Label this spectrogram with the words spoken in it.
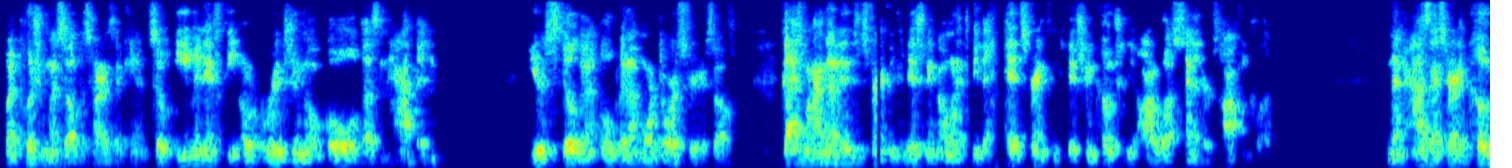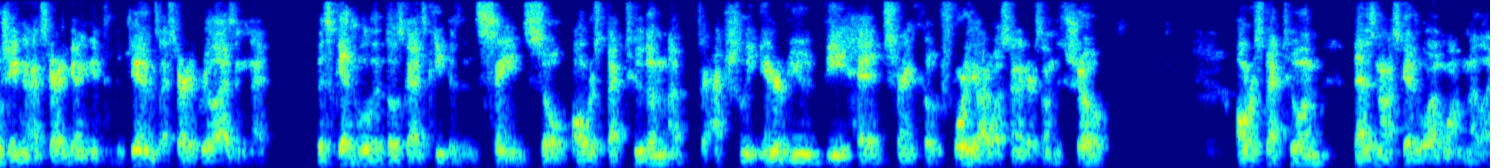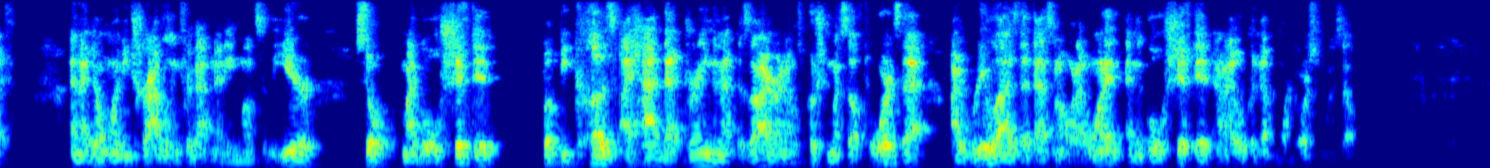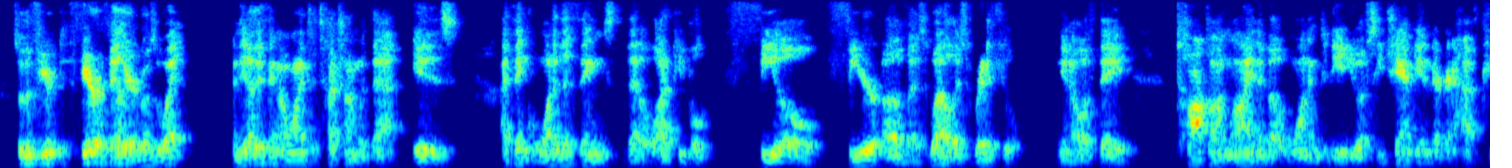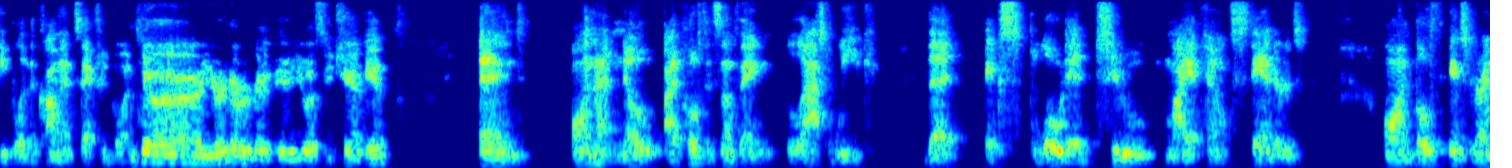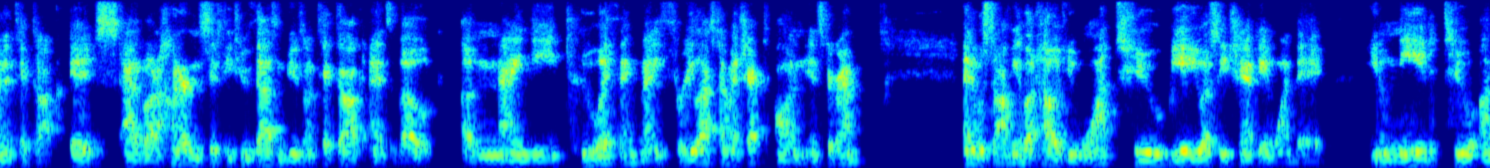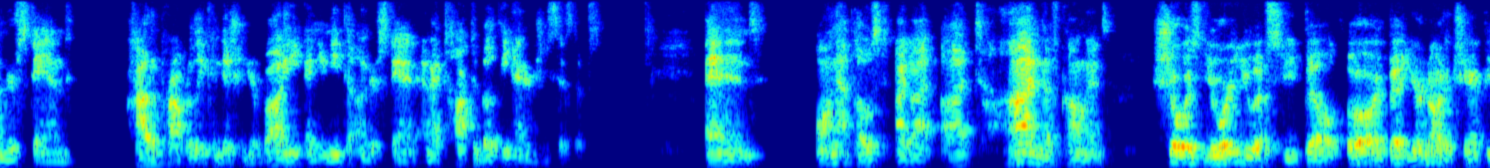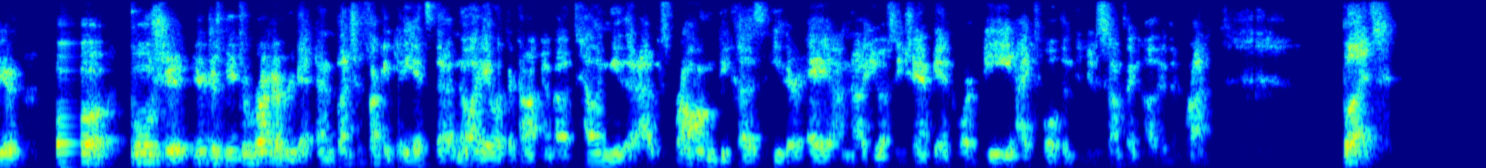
by pushing myself as hard as I can. So even if the original goal doesn't happen, you're still going to open up more doors for yourself. Guys, when I got into strength and conditioning, I wanted to be the head strength and conditioning coach of the Ottawa Senators Hockey Club. And then as I started coaching and I started getting into the gyms, I started realizing that the schedule that those guys keep is insane. So, all respect to them. I've actually interviewed the head strength coach for the Ottawa Senators on this show. All respect to him. That is not a schedule I want in my life. And I don't want to be traveling for that many months of the year. So, my goal shifted but because I had that dream and that desire and I was pushing myself towards that, I realized that that's not what I wanted and the goal shifted and I opened up more doors for myself. So the fear, fear of failure goes away. And the other thing I wanted to touch on with that is I think one of the things that a lot of people feel fear of as well is ridicule. You know, if they talk online about wanting to be a UFC champion, they're going to have people in the comment section going, You're never going to be a UFC champion. And on that note, I posted something last week that exploded to my account standards on both Instagram and TikTok. It's at about 162,000 views on TikTok, and it's about a 92, I think, 93 last time I checked on Instagram. And it was talking about how if you want to be a UFC champion one day, you need to understand how to properly condition your body and you need to understand. And I talked about the energy systems. And on that post, I got a ton of comments. Show us your UFC belt. Oh, I bet you're not a champion. Oh, bullshit. You just need to run every day. And a bunch of fucking idiots that have no idea what they're talking about telling me that I was wrong because either A, I'm not a UFC champion, or B, I told them to do something other than run. But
